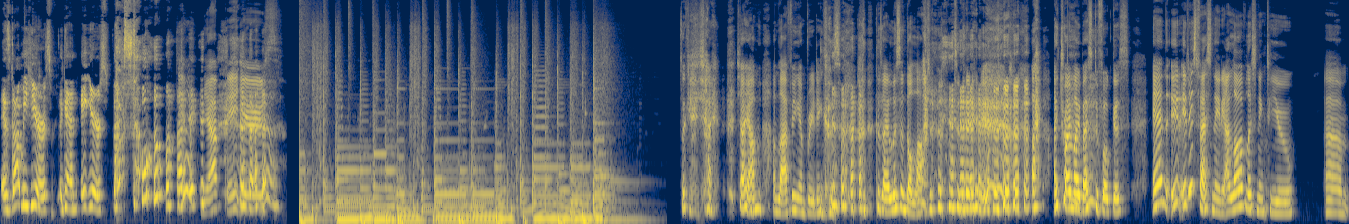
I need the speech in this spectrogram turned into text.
It's got me here. Again, eight years. I'm still alive. yep, eight years. Yeah. It's okay, Shai. Shai, I'm I'm laughing and breathing because I listened a lot today. I I try my best to focus, and it, it is fascinating. I love listening to you. Um,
